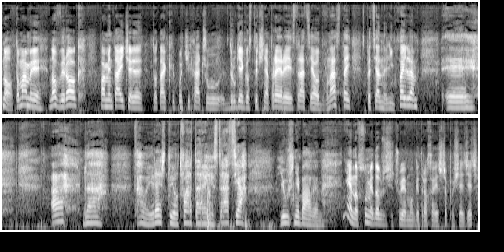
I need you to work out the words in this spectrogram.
no to mamy nowy rok. Pamiętajcie, to tak po cichaczu 2 stycznia prerejestracja o 12. Specjalny link mailem. Yy, a dla całej reszty otwarta rejestracja już niebawem. Nie no, w sumie dobrze się czuję, mogę trochę jeszcze posiedzieć.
